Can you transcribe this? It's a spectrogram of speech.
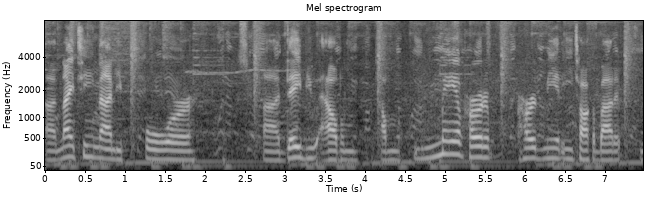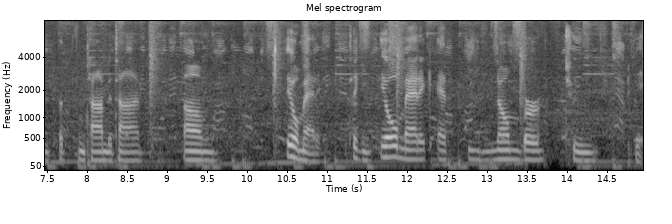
uh, 1994 uh, debut album. album. You may have heard it, heard me and E talk about it from, from time to time. Um, Illmatic, taking Illmatic at the number two pick.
